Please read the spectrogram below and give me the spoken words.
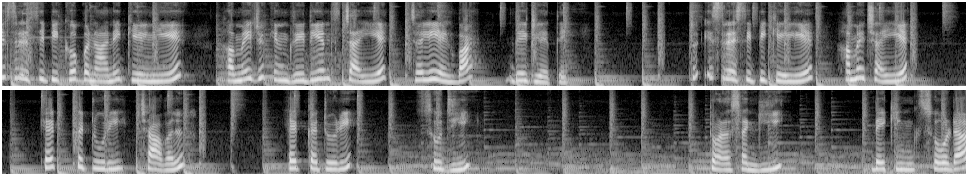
इस रेसिपी को बनाने के लिए हमें जो इंग्रेडिएंट्स चाहिए, चलिए एक बार देख लेते हैं। तो इस रेसिपी के लिए हमें चाहिए एक कटोरी चावल, एक कटोरी सूजी थोड़ा सा घी बेकिंग सोडा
